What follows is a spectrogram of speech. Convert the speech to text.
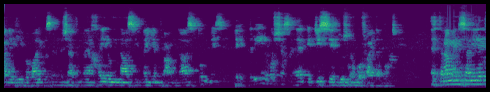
علیہ وآلہ وسلم شاہد میں خیر الناس من ينفع الناس، تم میں سے بہترین وہ شخص ہے کہ جس سے دوسروں کو فائدہ پہنچے۔ احترام انسانیت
